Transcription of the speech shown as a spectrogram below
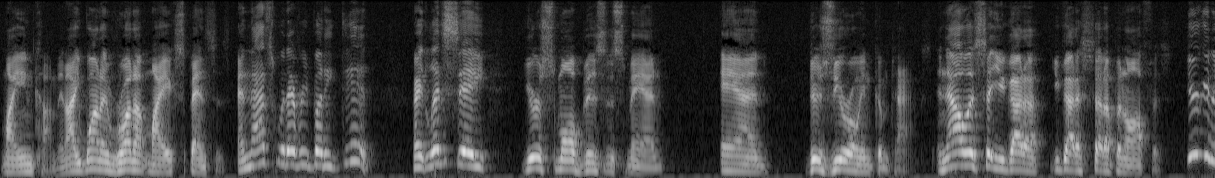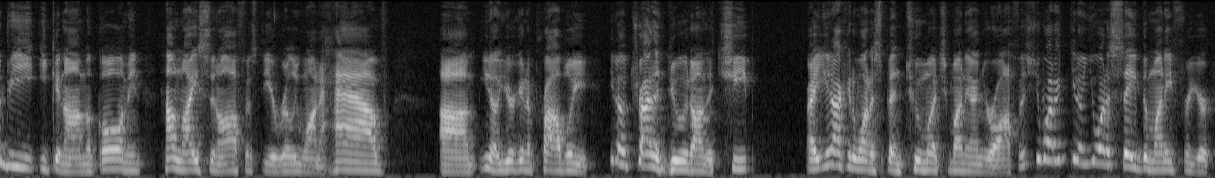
my income and I want to run up my expenses. And that's what everybody did. Right? Let's say you're a small businessman and there's zero income tax. And now let's say you gotta you gotta set up an office. You're going to be economical. I mean, how nice an office do you really want to have? Um, you know, you're going to probably you know try to do it on the cheap, right? You're not going to want to spend too much money on your office. You want to you know you want to save the money for your to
